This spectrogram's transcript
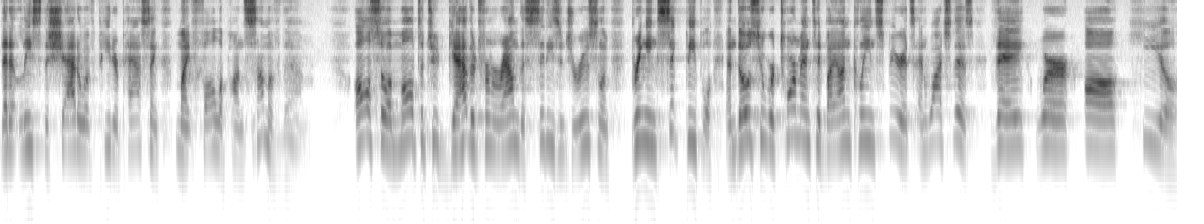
that at least the shadow of Peter passing might fall upon some of them. Also, a multitude gathered from around the cities in Jerusalem, bringing sick people and those who were tormented by unclean spirits. And watch this they were all healed.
